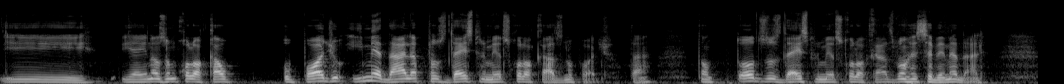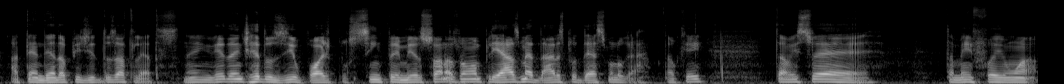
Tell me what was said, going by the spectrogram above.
e, e aí nós vamos colocar o, o pódio e medalha para os 10 primeiros colocados no pódio, tá? Então, todos os 10 primeiros colocados vão receber medalha, atendendo ao pedido dos atletas. Né? Em vez da gente reduzir o pódio por cinco primeiros só, nós vamos ampliar as medalhas para o décimo lugar, tá ok? Então, isso é também foi uma,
